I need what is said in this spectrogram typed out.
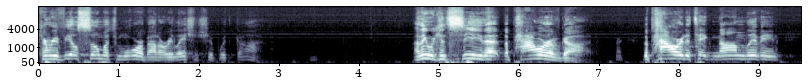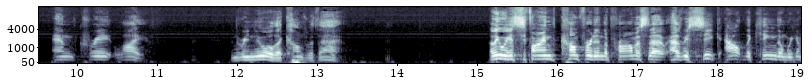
can reveal so much more about our relationship with God. I think we can see that the power of God, right? the power to take non living and create life, and the renewal that comes with that. I think we can find comfort in the promise that as we seek out the kingdom, we can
